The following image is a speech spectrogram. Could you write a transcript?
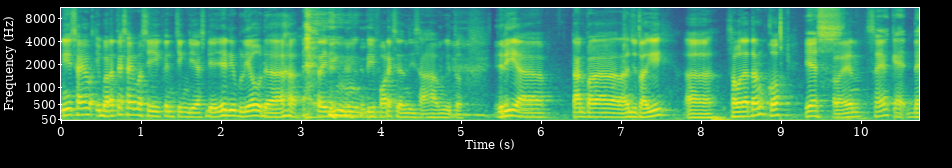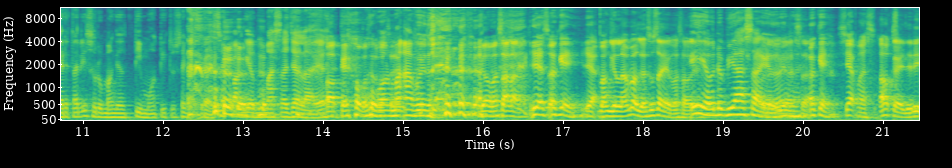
ini saya ibaratnya saya masih kencing di SD aja dia beliau udah trading di forex dan di saham gitu. Jadi ya tanpa lanjut lagi, eh, selamat datang kok. Yes. Ryan. Saya kayak dari tadi suruh manggil Timothy itu saya nggak berani. Saya panggil Mas aja lah ya. Oke, Mohon maaf itu. Gak masalah. yes, oke. Ya. Manggil nama agak susah ya kok soalnya. Iya udah biasa Udah gitu. biasa. Oke, siap Mas. Oke, jadi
